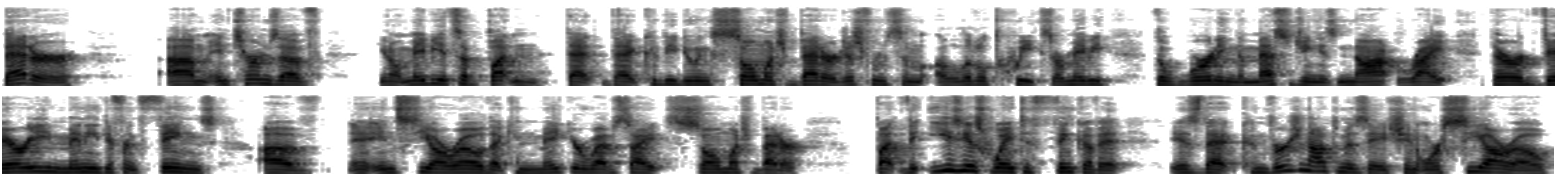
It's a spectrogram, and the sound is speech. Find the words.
better um, in terms of you know maybe it's a button that that could be doing so much better just from some a little tweaks or maybe the wording the messaging is not right. There are very many different things of in CRO that can make your website so much better. But the easiest way to think of it is that conversion optimization or CRO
